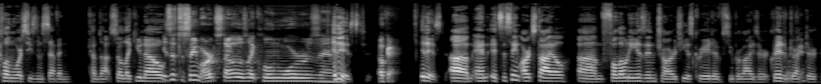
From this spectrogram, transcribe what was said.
Clone Wars season seven comes out. So, like you know, Is it the same art style as like Clone Wars? And it is. Okay. It is. Um, and it's the same art style. Um, Filoni is in charge. He is creative supervisor, creative Okay. director.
